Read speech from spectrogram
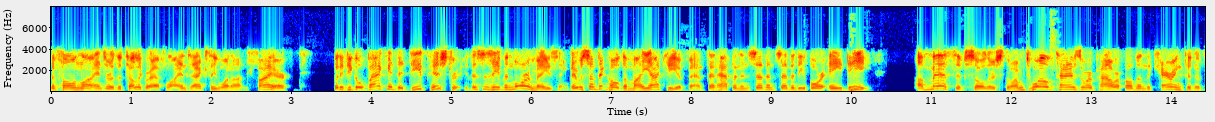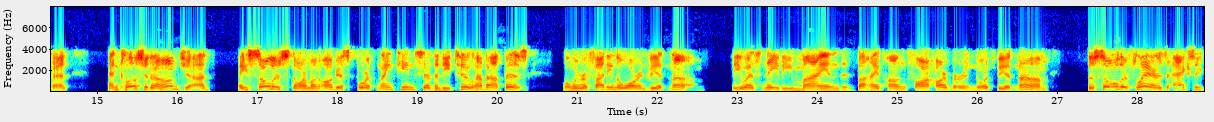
the phone lines or the telegraph lines actually went on fire. But if you go back into deep history, this is even more amazing. There was something called the Miyake event that happened in 774 AD a massive solar storm, 12 times more powerful than the Carrington event. And closer to home, John, a solar storm on August 4th, 1972. How about this? When we were fighting the war in Vietnam, the U.S. Navy mined Hai Phong Harbor in North Vietnam. The solar flares actually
